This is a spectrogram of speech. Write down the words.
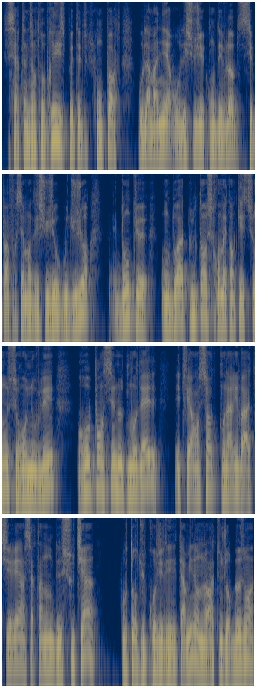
certaines entreprises. Peut-être ce qu'on porte ou la manière ou les sujets qu'on développe, c'est pas forcément des sujets au goût du jour. Donc, euh, on doit tout le temps se remettre en question, se renouveler repenser notre modèle et de faire en sorte qu'on arrive à attirer un certain nombre de soutiens autour du projet déterminé. On en aura toujours besoin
